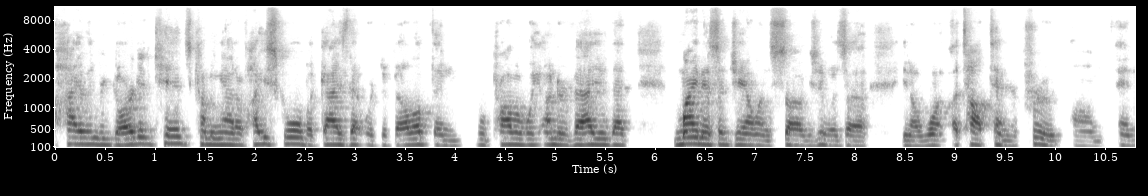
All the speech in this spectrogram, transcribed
highly regarded kids coming out of high school, but guys that were developed and were probably undervalued. That minus a Jalen Suggs, who was a you know a top ten recruit, um, and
